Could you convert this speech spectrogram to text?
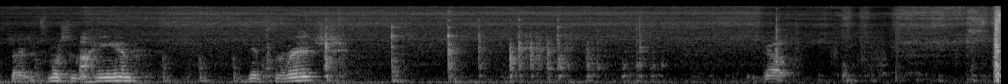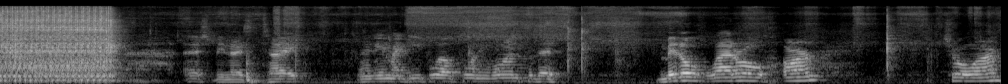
Starting smushing my hand against the wrench. Go. That should be nice and tight. I need my deep well 21 for this middle lateral arm, control arm.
